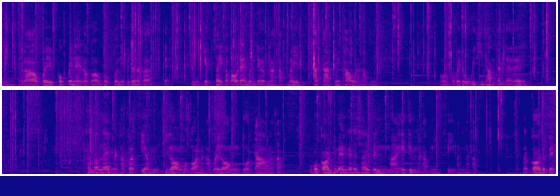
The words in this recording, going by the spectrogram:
นี่เวลาเราไปพกไปไหนเราก็พกตัวนี้ไปด้วยแล้วก็แกะนี่เก็บใส่กระเป๋าได้เหมือนเดิมนะครับ ไม่อากาศไม่เข้านะครับนี่โอ้เราไปดูวิธีทำกันเลย ขั้นตอนแรกนะครับ ก็เตรียมที่รองมาก่อนนะครับ ไว้รองตัวกาวนะครับ อุปกรณ์พี่แมนก็จะใช้เป็นไม้ไอติมนะครับนี่สี่อันนะครับ แล้วก็จะเป็น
